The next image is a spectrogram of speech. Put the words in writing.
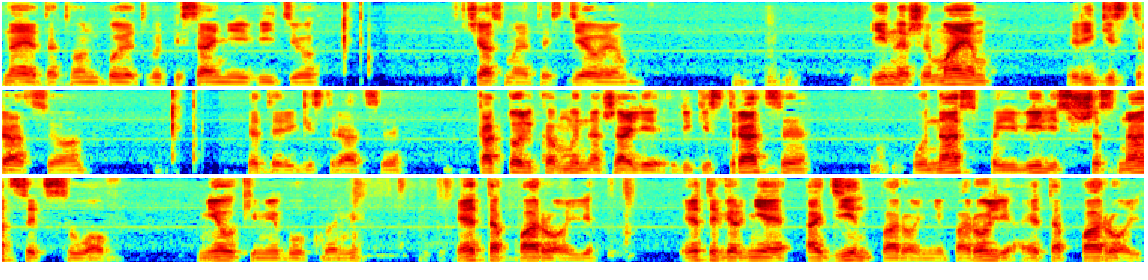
на этот он будет в описании видео. Сейчас мы это сделаем. И нажимаем регистрацию. Это регистрация. Как только мы нажали регистрация, у нас появились 16 слов мелкими буквами. Это пароли. Это, вернее, один пароль, не пароль, а это пароль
